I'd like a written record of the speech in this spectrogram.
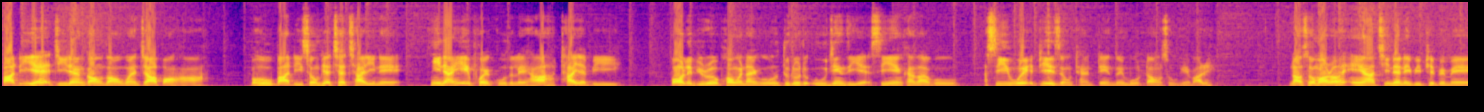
ပါတီရဲ့အကြီးတန်းကောင်းဆောင်ဝန်ကြားပေါင်ဟာဗဟိုပါတီဆုံးဖြတ်ချက်ချရေးနဲ့ညှိနှိုင်းရေးအဖွဲ့ကိုယ်စားလှယ်ဟာထရက်ပြီးပေါ်လီဘျူရိုအဖွဲ့ဝင်တိုင်းကိုသူတို့တို့ဦးချင်းစီရဲ့အစီရင်ခံစာကိုအစည်းအဝေးအပြည့်စုံထံတင်သွင်းဖို့တောင်းဆိုခဲ့ပါတယ်။နောက်ဆုံးမှာတော့အင်အားချိနဲ့နေပြီဖြစ်ပေမဲ့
